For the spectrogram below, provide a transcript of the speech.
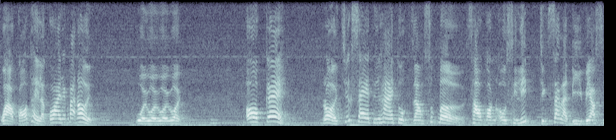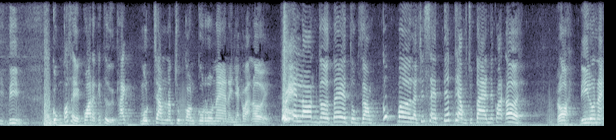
Wow có thể là qua nha các bạn ơi. Ui ui ui ui Ok rồi chiếc xe thứ hai thuộc dòng Super sau con Ocelot, chính xác là DVL cũng có thể qua được cái thử thách 150 con Corona này nha các bạn ơi. Felon GT thuộc dòng Cooper là chiếc xe tiếp theo của chúng ta nha các bạn ơi. Rồi, đi luôn này.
